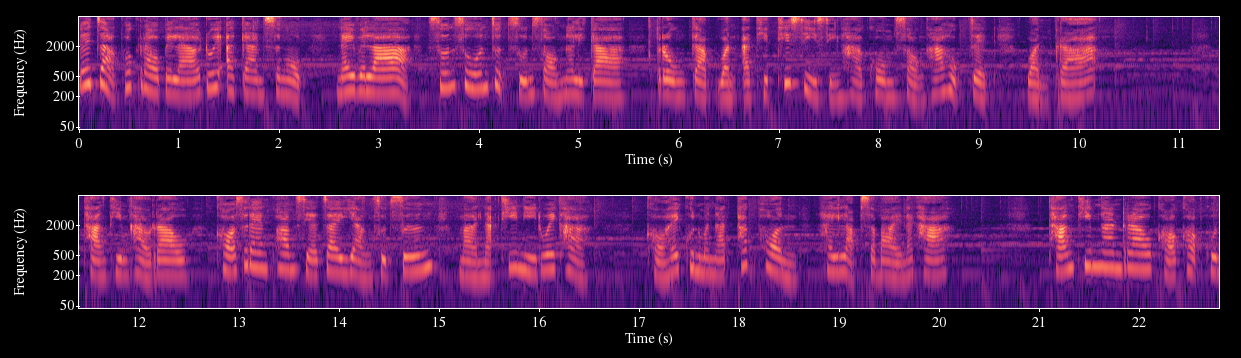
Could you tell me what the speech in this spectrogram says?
ได้จากพวกเราไปแล้วด้วยอาการสงบในเวลา 00.02 นาฬิกา ตรงกับวันอาทิตย์ที่ 4 สิงหาคม 2567 วันพระ ทางทีมข่าวเราขอแสดงความเสียใจอย่างสุดซึ้งมาณที่นี้ด้วยค่ะ ขอให้คุณมนัทพักผ่อนให้หลับสบายนะคะทางทีมงานเราขอขอบคุณ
